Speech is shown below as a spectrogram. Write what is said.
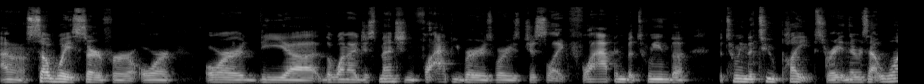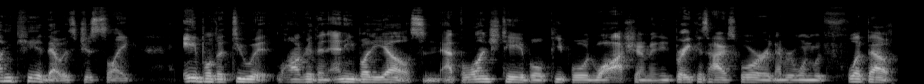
I don't know Subway Surfer or or the uh, the one I just mentioned, Flappy Birds, where he's just like flapping between the between the two pipes, right? And there was that one kid that was just like able to do it longer than anybody else. And at the lunch table, people would watch him, and he'd break his high score, and everyone would flip out.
